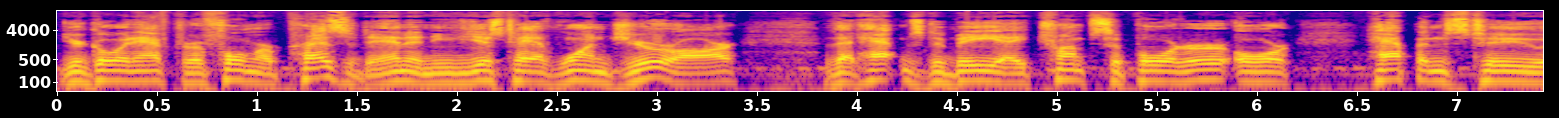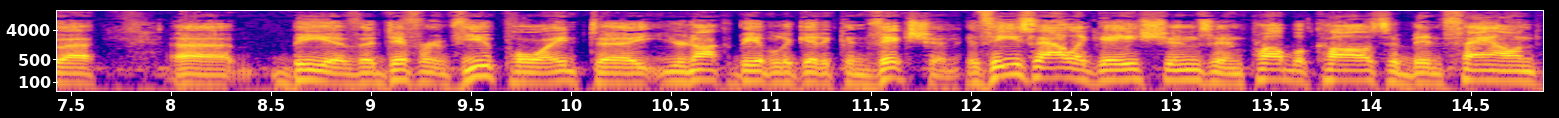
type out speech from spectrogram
you're going after a former president and you just have one juror that happens to be a Trump supporter or happens to uh, uh, be of a different viewpoint, uh, you're not going to be able to get a conviction. If these allegations and probable cause have been found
